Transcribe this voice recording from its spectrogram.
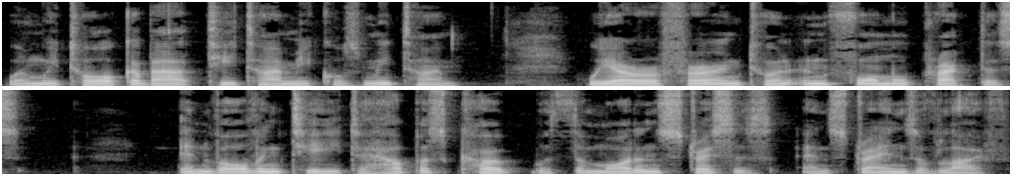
when we talk about tea time equals me time, we are referring to an informal practice involving tea to help us cope with the modern stresses and strains of life.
